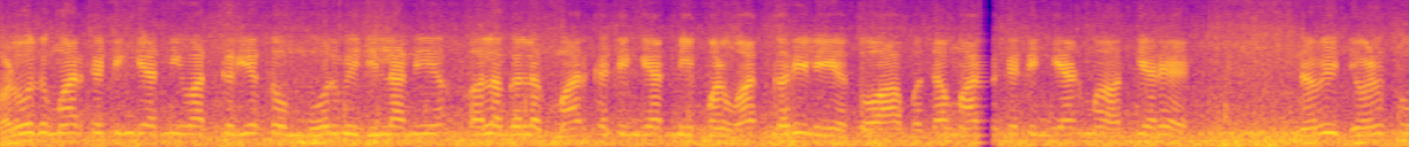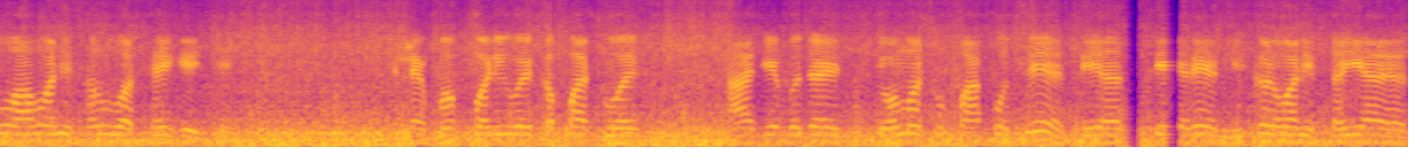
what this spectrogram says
હળવદ માર્કેટિંગ યાર્ડની વાત કરીએ તો મોરબી જિલ્લાની અલગ અલગ માર્કેટિંગ યાર્ડની પણ વાત કરી લઈએ તો આ બધા માર્કેટિંગ યાર્ડમાં અત્યારે નવી જણસો આવવાની શરૂઆત થઈ ગઈ છે. એટલે મગફળી હોય, કપાસ હોય આ જે બધા ચોમાસું પાકો છે, તે અત્યારે નીકળવાની તૈયાર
